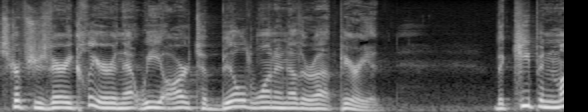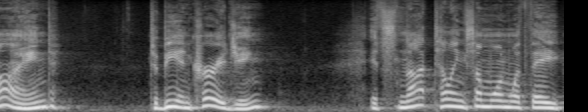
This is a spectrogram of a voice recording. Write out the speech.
Scripture is very clear in that we are to build one another up, period. But keep in mind to be encouraging, it's not telling someone what they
